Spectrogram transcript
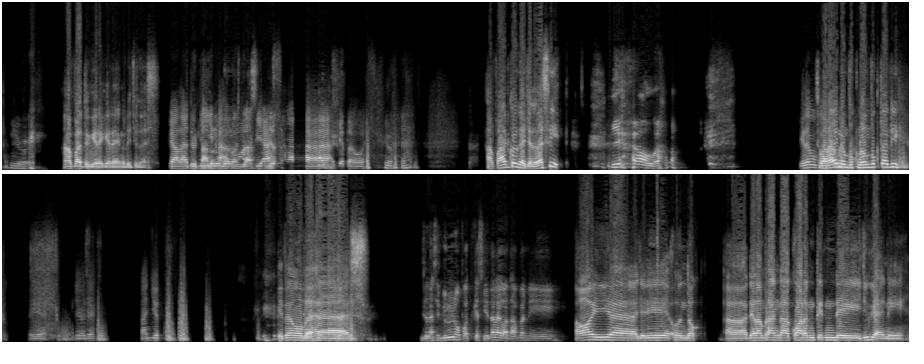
Apa tuh kira-kira yang udah jelas? Piala dunia luar jelas- biasa. Kita mau. Apaan kok gak jelas sih? Ya Allah. Kita Suaranya numpuk-numpuk tadi. Iya. Ya udah. Lanjut. Kita mau Jelasin, bahas Jelasin dulu dong podcast kita lewat apa nih? Oh iya, jadi untuk eh, dalam rangka quarantine day juga nih.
